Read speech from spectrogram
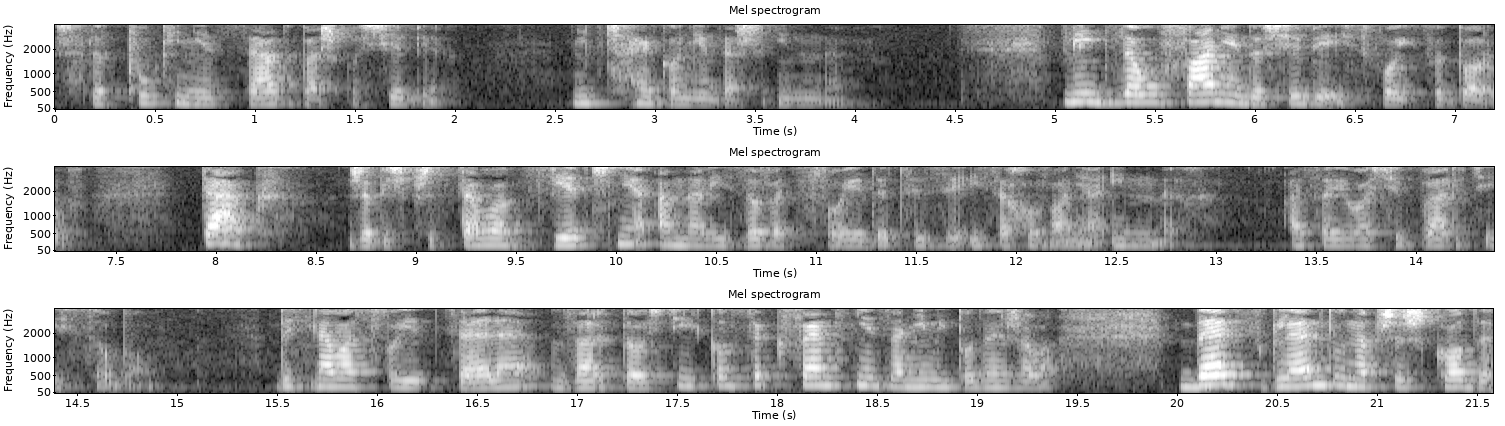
że dopóki nie zadbasz o siebie, niczego nie dasz innym. Mieć zaufanie do siebie i swoich wyborów, tak, żebyś przestała wiecznie analizować swoje decyzje i zachowania innych, a zajęła się bardziej sobą. Byś znała swoje cele, wartości i konsekwentnie za nimi podążała, bez względu na przeszkody,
